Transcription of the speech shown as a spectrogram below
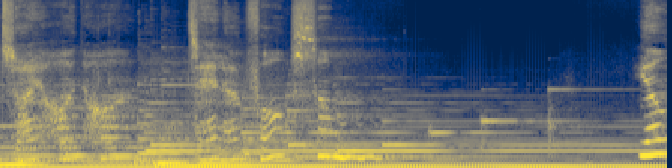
再看看这两颗心，有？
